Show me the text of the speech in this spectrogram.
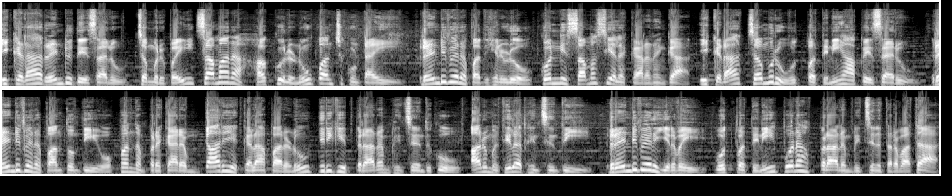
ఇక్కడ రెండు దేశాలు చమురుపై సమాన హక్కులను పంచుకుంటాయి. రెండు వేల పదిహేనులో కొన్ని సమస్యల కారణంగా ఇక్కడ చమురు ఉత్పత్తిని ఆపేశారు. రెండు వేల పంతొమ్మిది ఒప్పందం ప్రకారం కార్యకలాపాలను తిరిగి ప్రారంభించేందుకు అనుమతి లభించింది. రెండు వేల ఇరవై ఉత్పత్తిని పునః ప్రారంభించిన తర్వాత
